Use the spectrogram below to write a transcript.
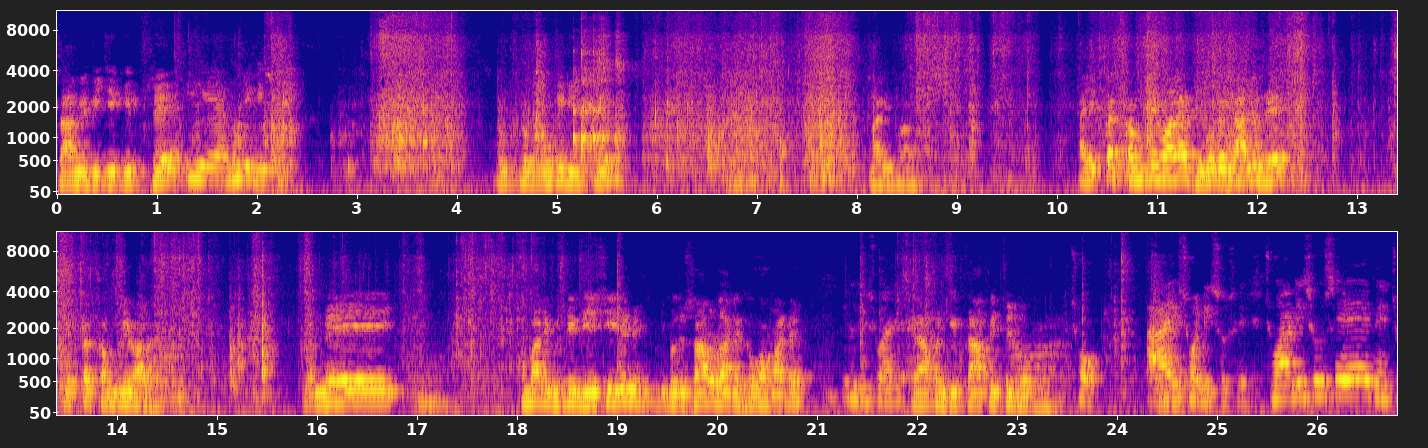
સામે બીજી ગિફ્ટ છે. એ મોટી ડીશ મિત્રો મોટી ડીશ છે. મારી પાસે આ એક જ કંપનીવાળા ભેગો કરીને આવ્યું છે. એક જ કંપનીવાળા. એમને અમારી બધી દેશી છે ને એ બધું સારું લાગે જોવા માટે. એટલે આપણને ગિફ્ટ આપી છે લોકો. છો. આ એ છ ડીશો છે. છ ડીશો છે ને છ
